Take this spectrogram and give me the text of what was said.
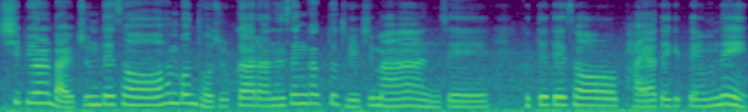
12월 말쯤 돼서 한 번 더 줄까라는 생각도 들지만 이제 그때 돼서 봐야 되기 때문에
